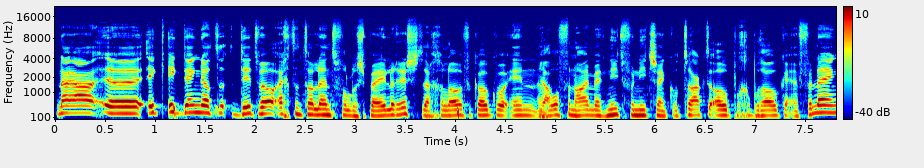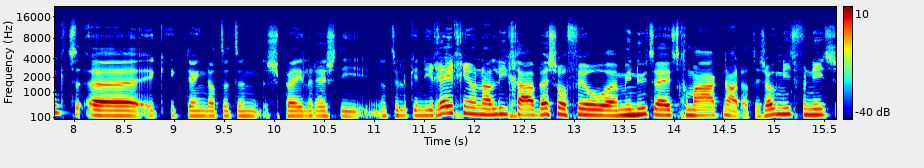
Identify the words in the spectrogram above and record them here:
Nou ja, eh, ik, ik denk dat dit wel echt een talentvolle speler is. Daar geloof ik ook wel in. Ja. Hoffenheim heeft niet voor niets zijn contract opengebroken en verlengd. Eh, ik, ik denk dat het een speler is die natuurlijk in die regionale liga best wel veel eh, minuten heeft gemaakt. Nou, dat is ook niet voor niets.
